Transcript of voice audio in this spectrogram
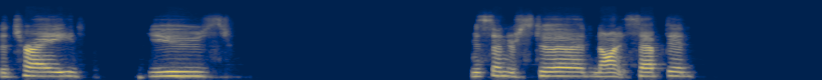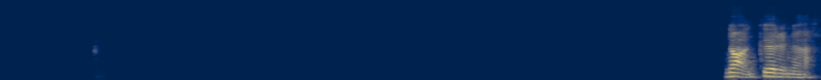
betrayed, used, misunderstood, not accepted. Not good enough.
